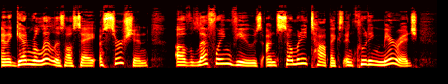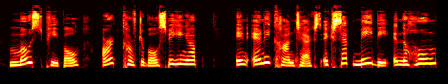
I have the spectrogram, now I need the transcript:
and again relentless, I'll say, assertion of left wing views on so many topics, including marriage, most people aren't comfortable speaking up in any context except maybe in the home,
